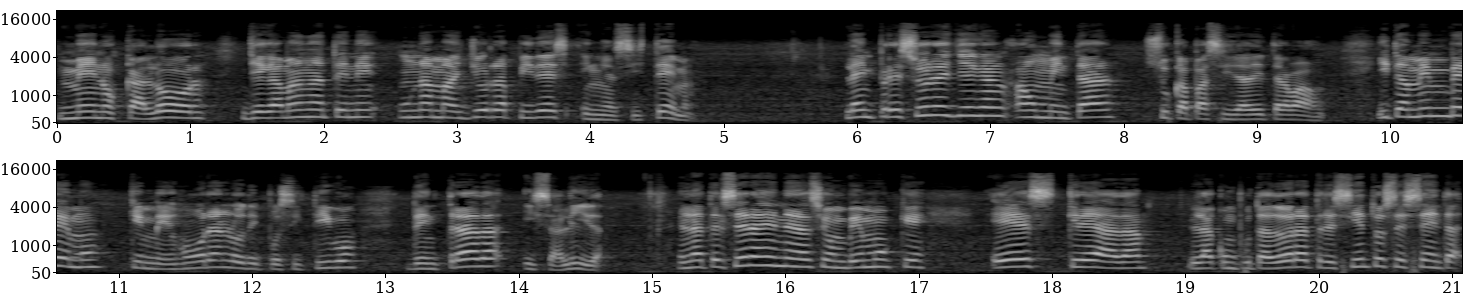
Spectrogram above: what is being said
menos calor, llegaban a tener una mayor rapidez en el sistema. Las impresoras llegan a aumentar su capacidad de trabajo y también vemos que mejoran los dispositivos de entrada y salida. En la tercera generación vemos que es creada la computadora 360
